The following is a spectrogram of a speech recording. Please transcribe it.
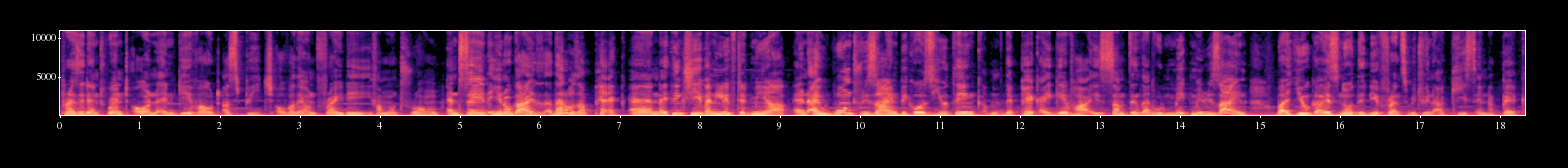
president went on and gave out a speech over there on Friday, if I'm not wrong, and said, you know, guys, that was a peck. And I think she even lifted me up. And I won't resign because you think um, the peck I gave her is something that would make me resign. But you guys know the difference between a kiss and a peck.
